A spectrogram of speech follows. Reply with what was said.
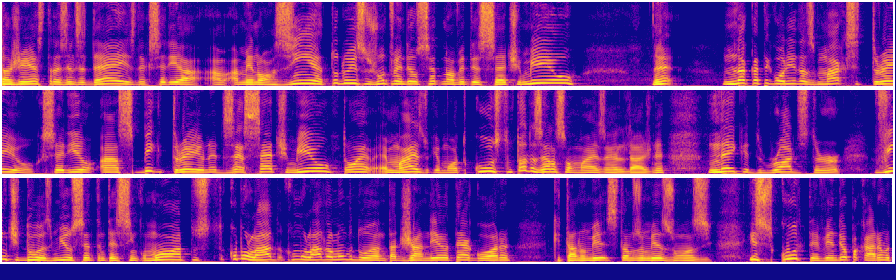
a GS 310, né, que seria a, a, menorzinha, tudo isso junto vendeu 197 mil, né? Na categoria das Maxi Trail, que seriam as Big Trail, né? 17 mil, então é, é, mais do que moto custom, todas elas são mais na realidade, né? Naked Roadster, 22.135 motos, acumulado, acumulado ao longo do ano, tá? De janeiro até agora, que tá no mês, estamos no mês 11. Scooter vendeu pra caramba,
